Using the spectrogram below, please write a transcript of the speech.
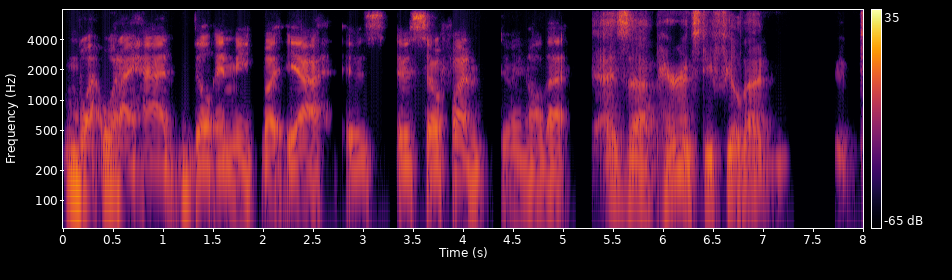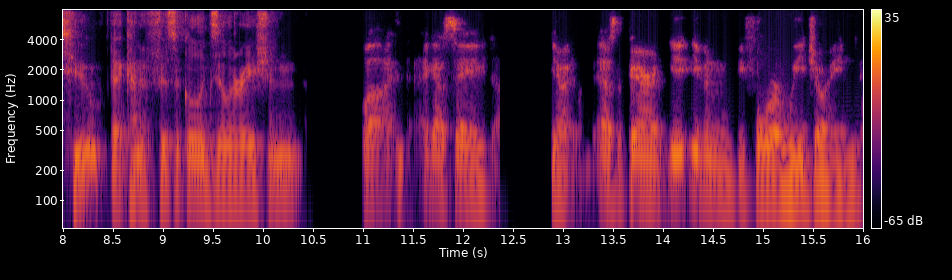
what what I had built in me. But yeah, it was it was so fun doing all that. As uh, parents, do you feel that too? That kind of physical exhilaration? Well, I, I gotta say, you know, as the parent, even before we joined,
